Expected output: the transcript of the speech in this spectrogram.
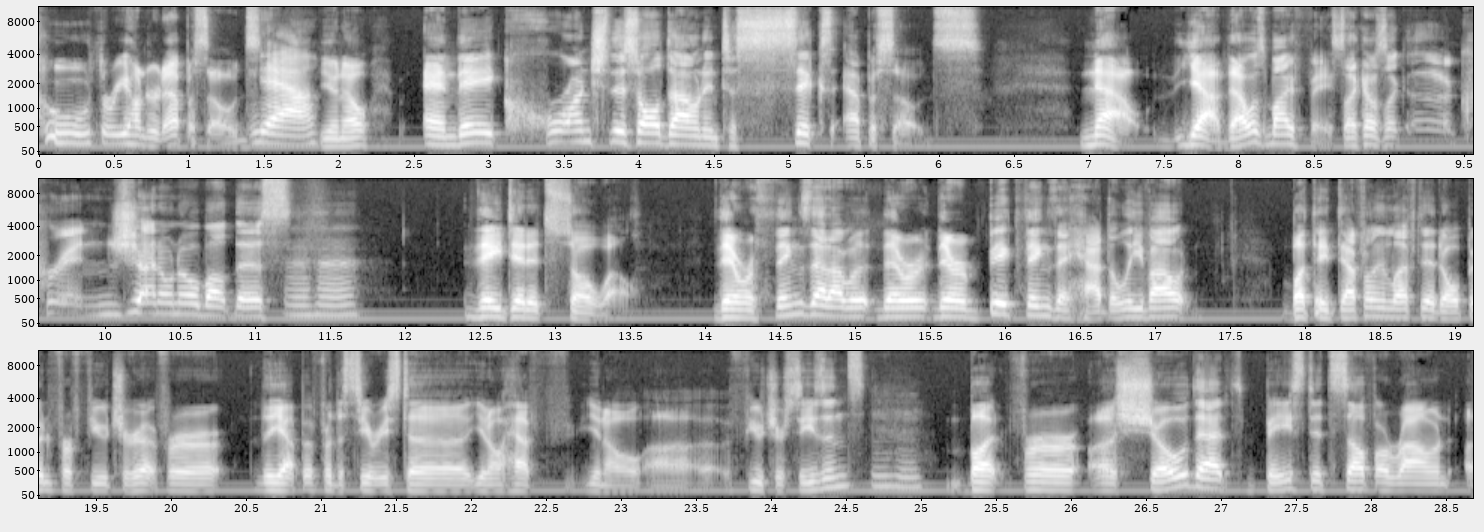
two three hundred episodes yeah. you know and they crunch this all down into six episodes now yeah that was my face. Like i was like cringe. I don't know about this. Uh-huh. they did it so well. There were things that i was there were there were big things they had to leave out but they definitely left it open for future for the ep- for the series to you know have you know uh, future seasons. Hmm but for a show that's based itself around a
